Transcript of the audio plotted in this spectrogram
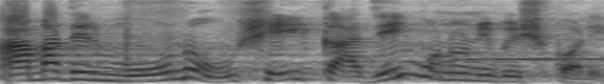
আমাদের মনও সেই কাজেই মনোনিবেশ করে।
